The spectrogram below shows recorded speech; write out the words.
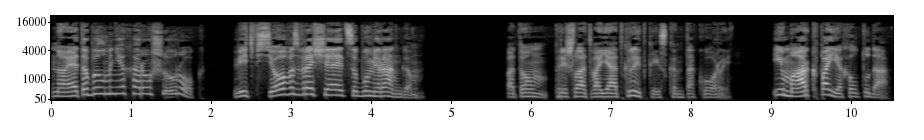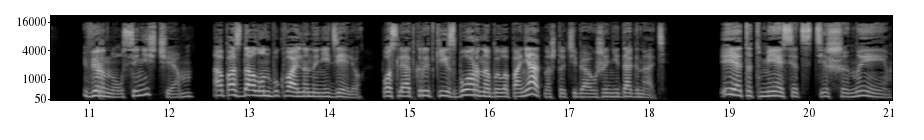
Но это был мне хороший урок, ведь все возвращается бумерангом. Потом пришла твоя открытка из Кантакоры, и Марк поехал туда. Вернулся ни с чем. Опоздал он буквально на неделю. После открытки из Борна было понятно, что тебя уже не догнать. И этот месяц тишины...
